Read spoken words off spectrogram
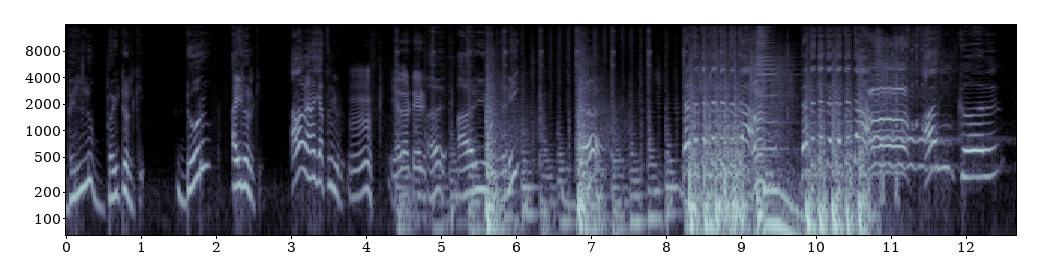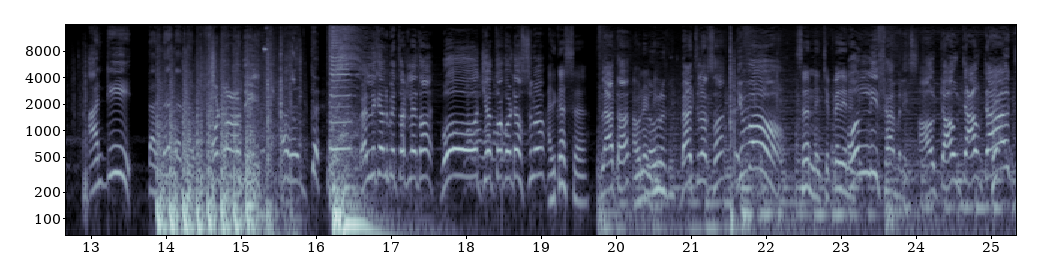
బెల్లు బయటోళ్ళకి డోరు అయినోళ్ళకి అలా మేనేజ్ చేస్తాను చూడు ఏదో. Are you ready uncle aunty కొట్టరాది పెళ్ళి కనిపించట్లేదా? ఓ చేత్తో కొట్టేస్తున్నావు? అది కాదు సార్. ఫ్లాటా? అవునండి. బ్యాచిలర్స్ ఇవ్వం! సార్ నేను చెప్పేది. Only families out out out out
